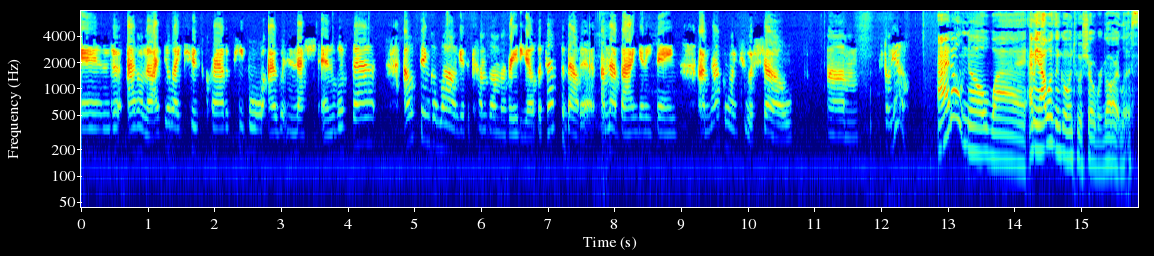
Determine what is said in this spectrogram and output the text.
And I don't know. I feel like his crowd of people, I wouldn't mesh in with that. I'll sing along if it comes on the radio, but that's about it. I'm not buying anything. I'm not going to a show. Um, so yeah. I don't know why. I mean, I wasn't going to a show regardless.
